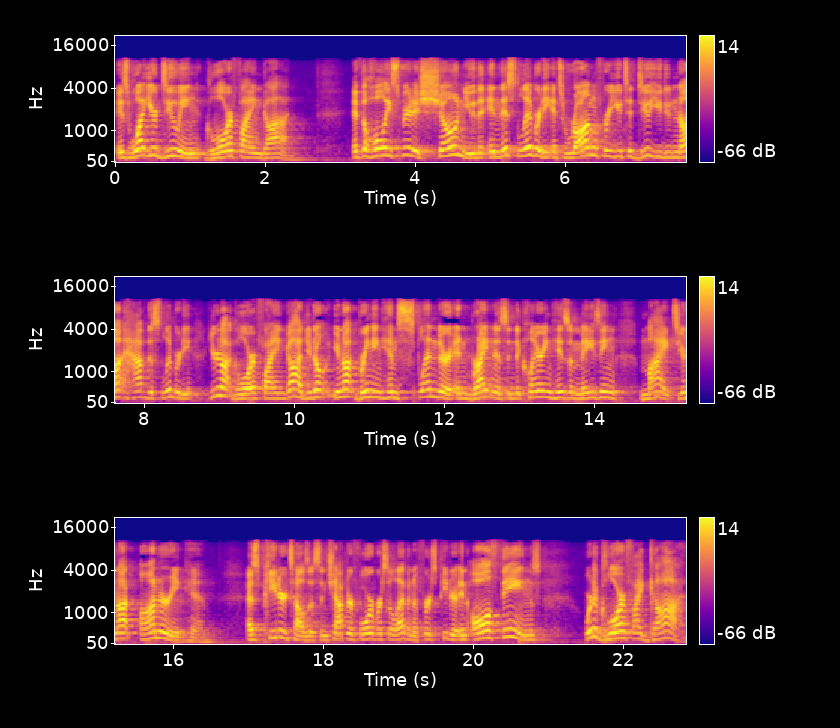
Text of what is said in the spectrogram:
Is what you're doing glorifying God? If the Holy Spirit has shown you that in this liberty it's wrong for you to do, you do not have this liberty, you're not glorifying God. You don't, you're not bringing Him splendor and brightness and declaring His amazing might. You're not honoring Him. As Peter tells us in chapter 4, verse 11 of 1 Peter, in all things, we're to glorify God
